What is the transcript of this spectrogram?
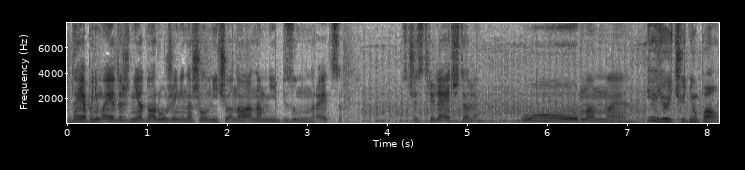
Да, я понимаю, я даже ни одно оружие не нашел, ничего, но она мне безумно нравится. Что, стреляет, что ли? У, мама. Ой-ой, чуть не упал.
